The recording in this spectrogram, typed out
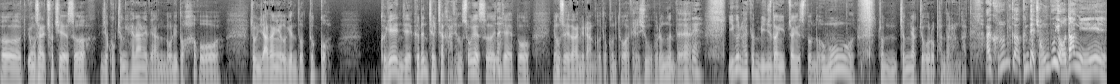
어 용산에 초치해서 이제 국정 해난에 대한 논의도 하고 좀 야당의 의견도 듣고 그게 이제 그런 절차 과정 속에서 네. 이제 또 영수회담이라는 것도 검토가 되시고 그런 건데 네. 이걸 하여튼 민주당 입장에서도 너무 좀 정략적으로 판단하는 것 같아요. 아 그러니까 근데 정부 여당이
